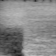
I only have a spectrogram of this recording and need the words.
Show.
